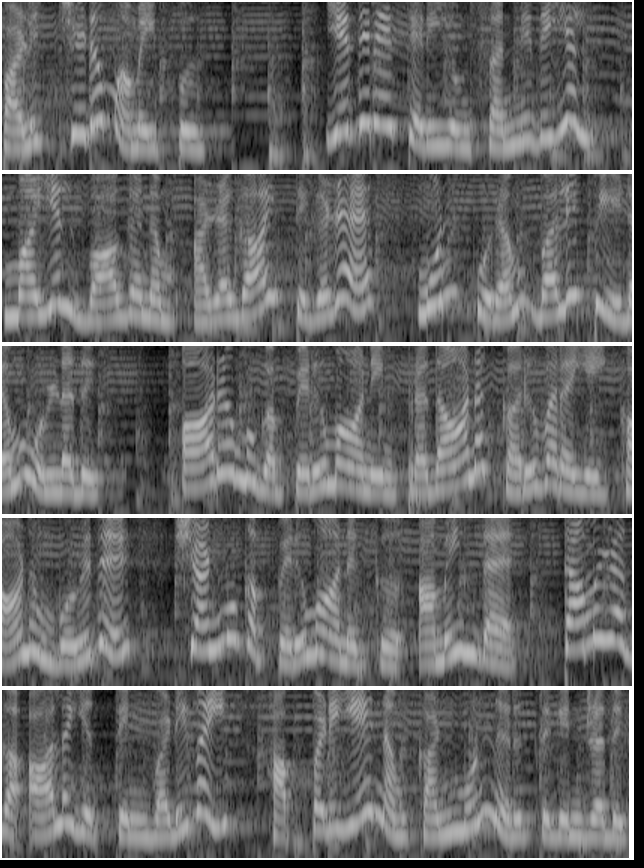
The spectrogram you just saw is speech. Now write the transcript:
பளிச்சிடும் அமைப்பு. எதிரே தெரியும் சந்நிதியில் மயில் வாகனம் அழகாய் திகழ முன்புறம் பலிபீடம் உள்ளது. ஆறுமுக பெருமானின் பிரதான கருவறையை காணும் பொழுது ஷண்முகப் பெருமானுக்கு அமைந்த தமிழக ஆலயத்தின் வடிவை அப்படியே நம் கண்முன் நிறுத்துகின்றது.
